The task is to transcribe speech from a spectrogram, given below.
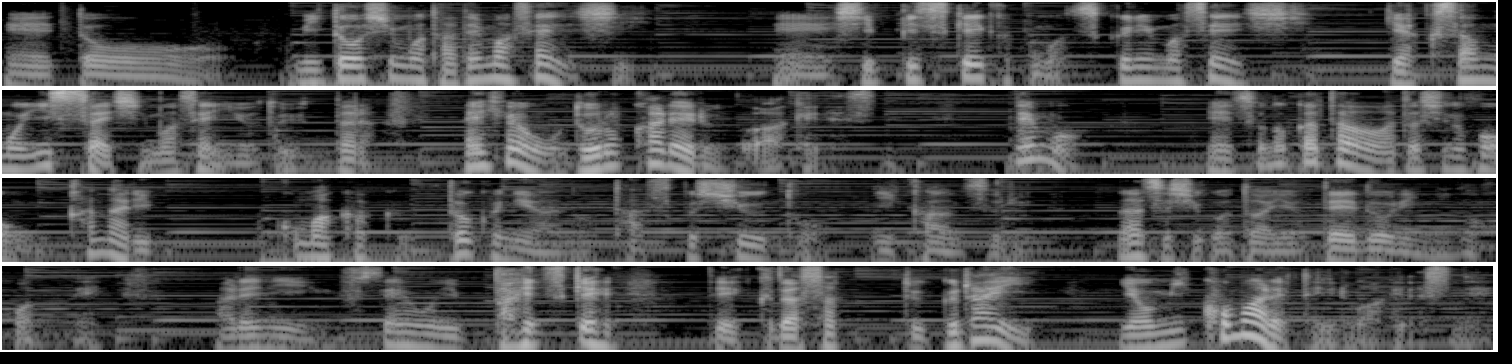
えっ、と、見通しも立てませんし、えー執筆計画も作りませんし、逆算も一切しませんよと言ったら、大変驚かれるわけですね。でも、えーその方は私の本かなり細かく、特にあのタスクシュートに関する、なぜ仕事は予定通りにの本ね、あれに付箋をいっぱいつけてくださるぐらい読み込まれているわけですね。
